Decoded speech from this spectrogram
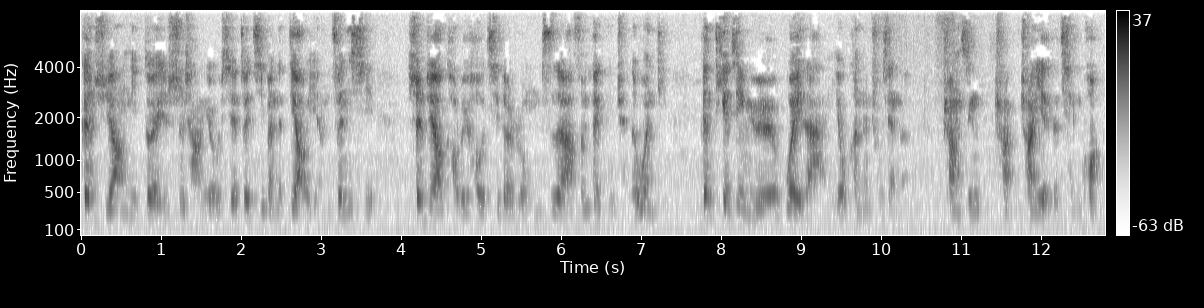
更需要你对市场有一些最基本的调研分析，甚至要考虑后期的融资啊、分配股权的问题，更贴近于未来有可能出现的创新创创业的情况。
